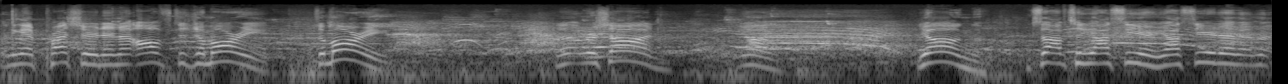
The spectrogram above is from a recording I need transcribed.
gonna get pressured and off to Jamari. Jamari. Uh, Rashawn. Young. Young. It's off to Yasir. Yasir to.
